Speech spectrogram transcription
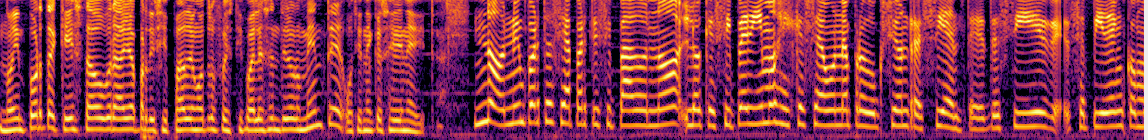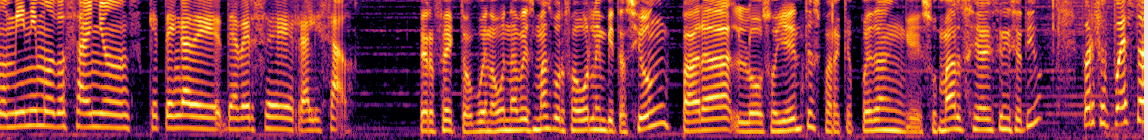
¿No importa que esta obra haya participado en otros festivales anteriormente o tiene que ser inédita? No, no importa si ha participado o no. Lo que sí pedimos es que sea una producción reciente, es decir, se piden como mínimo dos años que tenga de haberse realizado. Perfecto. Bueno, una vez más, por favor, la invitación para los oyentes para que puedan eh, sumarse a esta iniciativa. Por supuesto,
